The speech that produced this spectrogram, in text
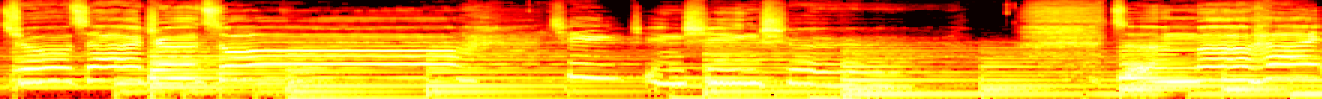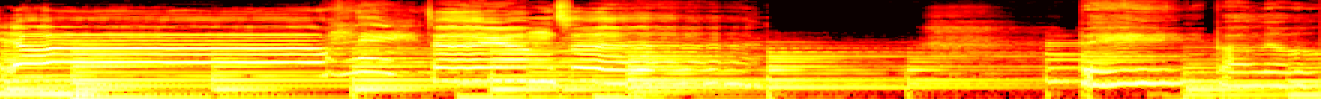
就在这座寂静心事，怎么还有你的样子被保留？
